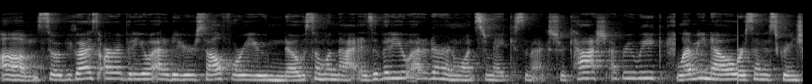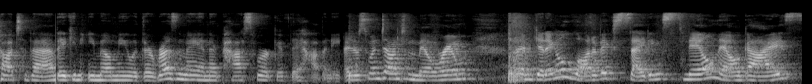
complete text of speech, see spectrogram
Um, so if you guys are a video editor yourself or you know someone that is a video editor and wants to make some extra cash every week, let me know or send a screenshot to them. They can email me with their resume and their past work if they have any. I just went down to the mailroom and I'm getting a lot of exciting snail mail, guys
